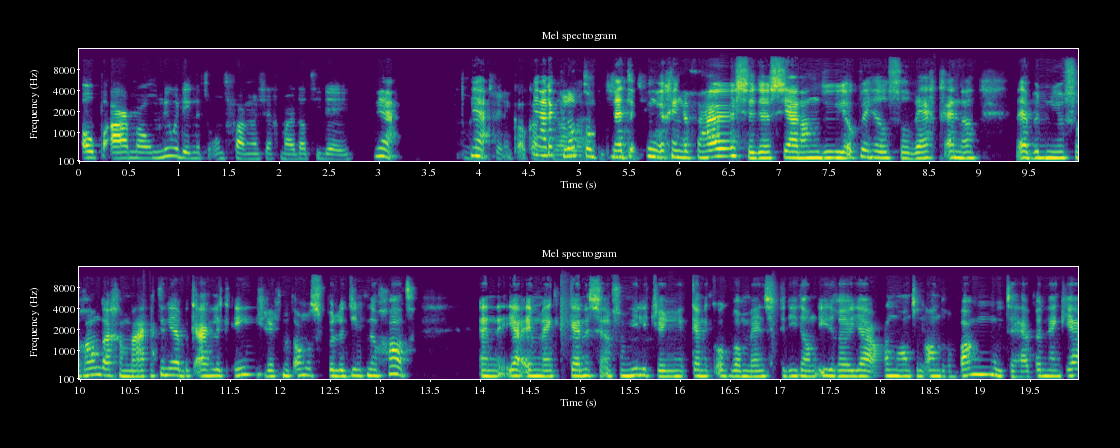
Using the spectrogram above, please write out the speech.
open armen om nieuwe dingen te ontvangen, zeg maar, dat idee. Ja. Dat Ja. vind ik ook Ja, dat klopt. eh, Want toen we gingen verhuizen, dus ja, dan doe je ook weer heel veel weg. En dan we hebben nu een veranda gemaakt en die heb ik eigenlijk ingericht met allemaal spullen die ik nog had. En ja, in mijn kennissen en familiekringen ken ik ook wel mensen die dan iedere jaar onderhand een andere bank moeten hebben. En denk ja,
